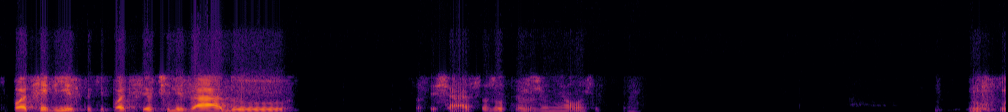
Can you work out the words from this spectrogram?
que pode ser visto, que pode ser utilizado, para fechar essas outras janelas aqui. Enfim.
